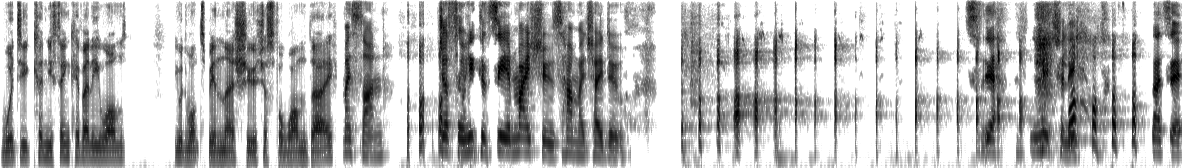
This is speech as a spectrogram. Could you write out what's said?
would you? Can you think of anyone you would want to be in their shoes just for one day? My son, just so he could see in my shoes how much I do. yeah, literally. That's it.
